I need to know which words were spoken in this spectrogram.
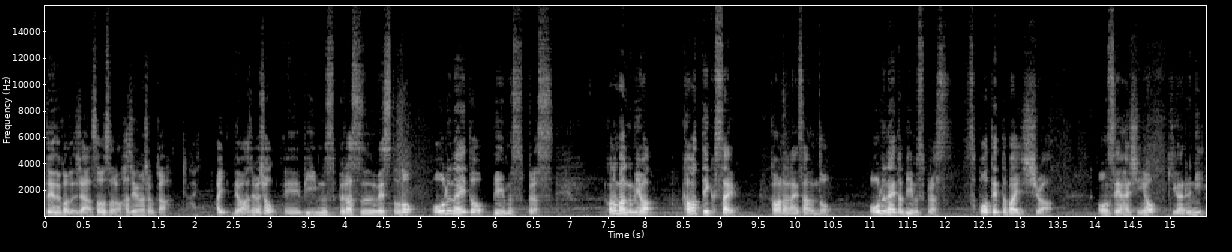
というところでじゃあそろそろ始めましょうかはい、では始めましょう、えー、ビームスプラスウエストのオールナイトビームスプラス。この番組は変わっていくスタイル変わらないサウンドオールナイトビームスプラス supported by シュア音声配信を気軽に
